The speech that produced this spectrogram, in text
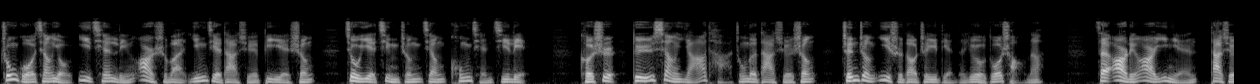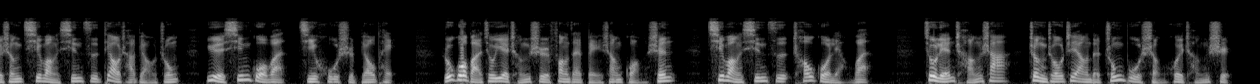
中国将有一千零二十万应届大学毕业生，就业竞争将空前激烈。可是，对于像雅塔中的大学生，真正意识到这一点的又有多少呢？在二零二一年大学生期望薪资调查表中，月薪过万几乎是标配。如果把就业城市放在北上广深，期望薪资超过两万。就连长沙、郑州这样的中部省会城市，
